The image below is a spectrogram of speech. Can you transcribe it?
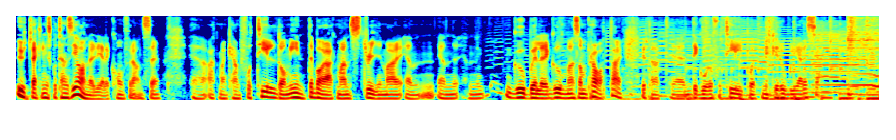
utvecklingspotential när det gäller konferenser. Eh, att man kan få till dem, inte bara att man streamar en, en, en gubbe eller gumma som pratar, utan att eh, det går att få till på ett mycket roligare sätt.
